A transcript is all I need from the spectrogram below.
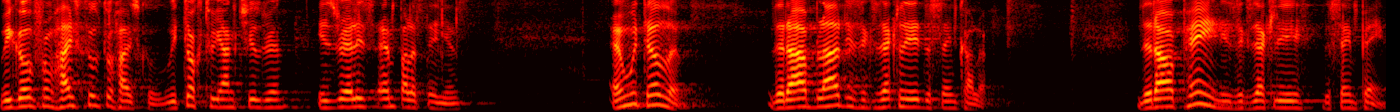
We go from high school to high school. We talk to young children, Israelis and Palestinians, and we tell them that our blood is exactly the same color, that our pain is exactly the same pain,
